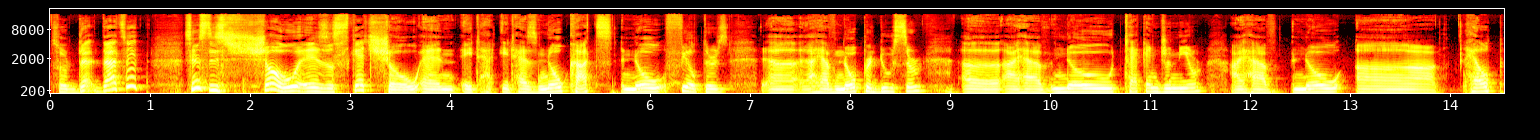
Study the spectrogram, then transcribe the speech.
so that, that's it. Since this show is a sketch show and it it has no cuts, no filters, uh, I have no producer, uh, I have no tech engineer, I have no uh, help,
